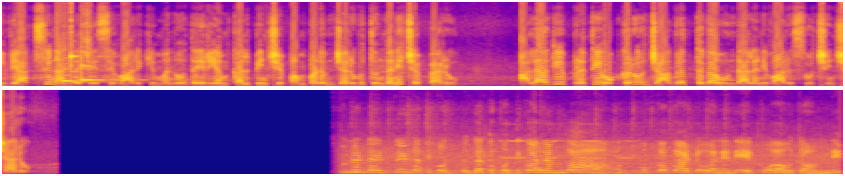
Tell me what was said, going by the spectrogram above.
ఈ వ్యాక్సిన్ అందజేసి వారికి మనోధైర్యం కల్పించి పంపడం జరుగుతుందని చెప్పారు. అలాగే ప్రతి ఒక్కరూ జాగ్రత్తగా ఉండాలని వారు సూచించారు. చూసుకున్నట్టయితే గత కొద్ది గత కొద్ది కాలంగా కుక్క కాటు అనేది ఎక్కువ అవుతూ ఉంది.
